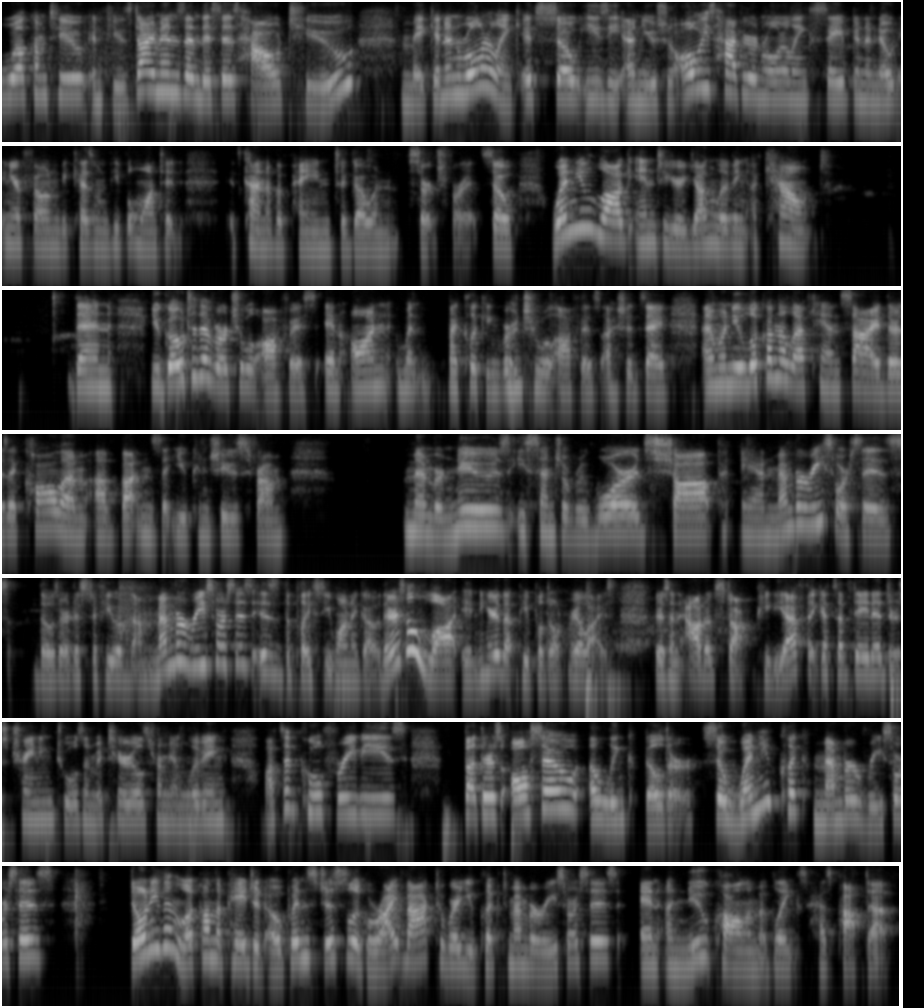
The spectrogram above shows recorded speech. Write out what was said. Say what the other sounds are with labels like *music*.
Welcome to Infused Diamonds, and this is how to make an enroller link. It's so easy, and you should always have your enroller link saved in a note in your phone because when people want it, it's kind of a pain to go and search for it. So when you log into your Young Living account, then you go to the virtual office and on when by clicking *laughs* virtual office i should say and when you look on the left hand side there's a column of buttons that you can choose from. Member news essential rewards shop and member resources those are just a few of them. Member resources is the place you want to go. There's a lot in here that people don't realize. There's an out of stock PDF that gets updated. There's training tools and materials from Young Living, lots of cool freebies, but there's also a link builder. So when you click member resources, don't even look on the page it opens, just look right back to where you clicked member resources and a new column of links has popped up.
